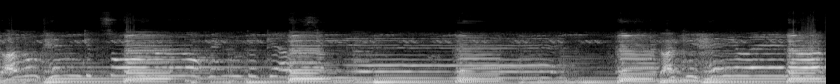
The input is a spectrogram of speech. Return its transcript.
Cả lòng thiên kết số lâu vinh cứ kéo gì Cả khi hay lấy đã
